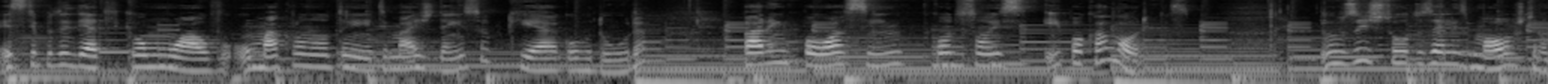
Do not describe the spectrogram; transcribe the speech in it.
Esse tipo de dieta tem como alvo o macronutriente mais denso, que é a gordura, para impor assim condições hipocalóricas. Os estudos eles mostram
